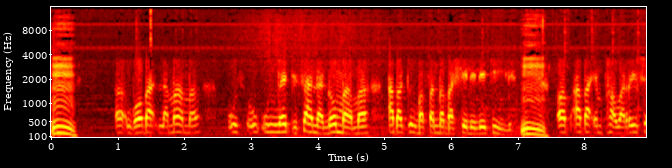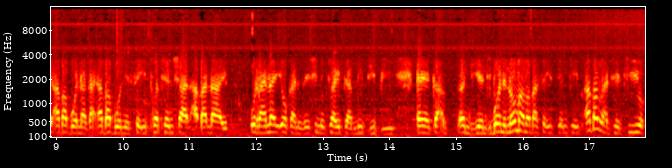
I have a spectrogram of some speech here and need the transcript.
Mm. Uh, ngoba la mama us- u- uncedisana nomama abacinga bafana uba bahlelelekile. Mm. ab- aba-empowerish ababonaka ababonise i-potential abanayo. Urana i-organization ekuthiwa i-w d b um ndiye ndibone noomama base-eastern cape abangathethiyo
